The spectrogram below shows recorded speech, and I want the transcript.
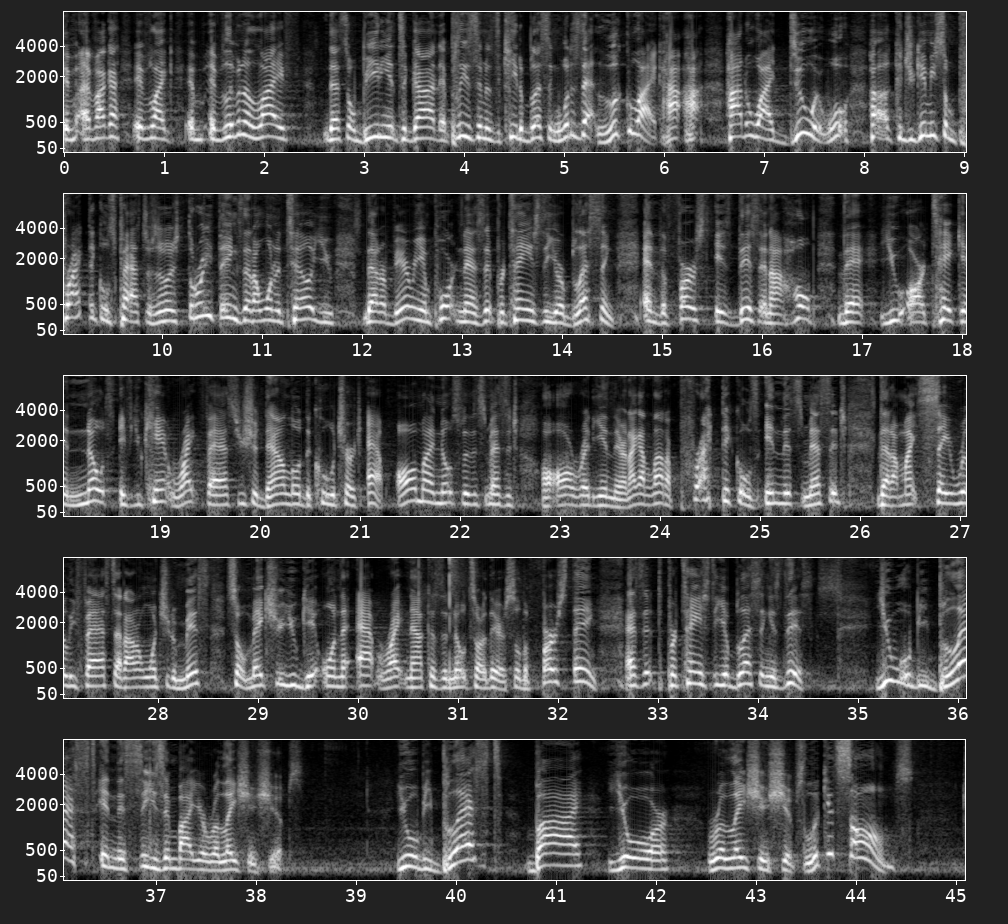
If, if I got, if like, if, if living a life that's obedient to God, that pleases Him is the key to blessing. What does that look like? How, how, how do I do it? What, how, could you give me some practicals, pastors? there's three things that I want to tell you that are very important as it pertains to your blessing. And the first is this, and I hope that you are taking notes. If you can't write fast, you should download the Cool Church app. All my notes for this message are already in there. And I got a lot of practicals in this message that I might say really fast that I don't want you to miss. So make sure you get on the app right now because the notes are there. So the first thing as it pertains to your blessing is this you will be blessed in this season by your relationships. You will be blessed by your relationships. Look at Psalms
